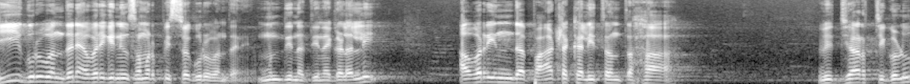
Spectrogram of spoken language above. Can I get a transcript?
ಈ ಗುರುವಂದನೆ ಅವರಿಗೆ ನೀವು ಸಮರ್ಪಿಸುವ ಗುರುವಂದನೆ. ಮುಂದಿನ ದಿನಗಳಲ್ಲಿ ಅವರಿಂದ ಪಾಠ ಕಲಿತಂತಹ ವಿದ್ಯಾರ್ಥಿಗಳು,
